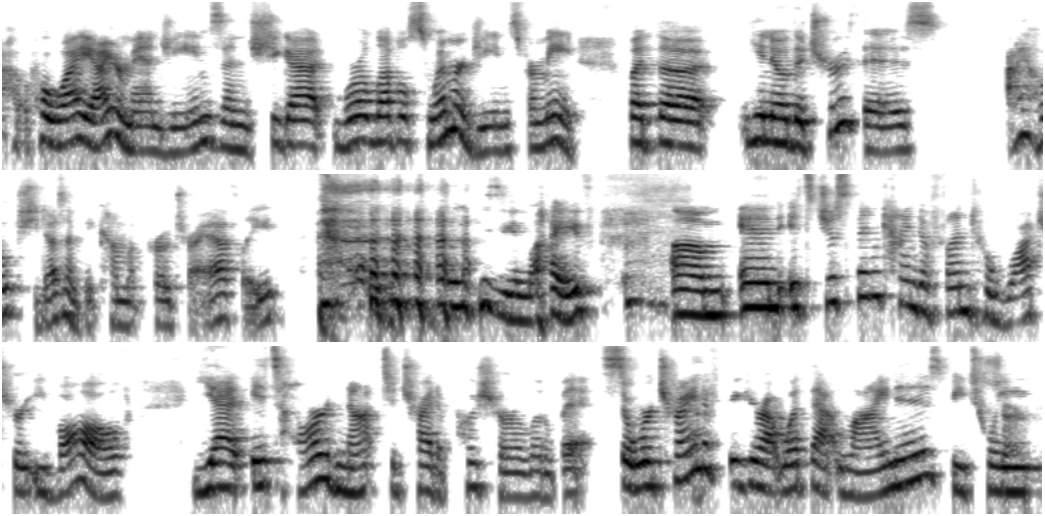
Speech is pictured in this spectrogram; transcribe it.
Hawaii Ironman genes and she got world level swimmer genes from me. But the, you know, the truth is, I hope she doesn't become a pro triathlete. easy in life. Um, and it's just been kind of fun to watch her evolve. Yet it's hard not to try to push her a little bit. So we're trying to figure out what that line is between sure.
